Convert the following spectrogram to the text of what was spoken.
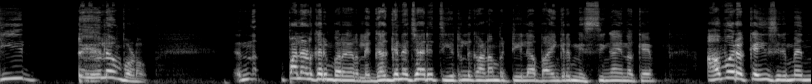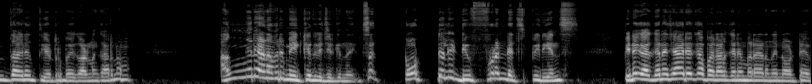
കിടിലം പടം. പല ആൾക്കാരും പറയാറില്ലേ ഗഗനചാരി തിയേറ്ററിൽ കാണാൻ പറ്റിയില്ല ഭയങ്കര മിസ്സിങ് ആയെന്നൊക്കെ അവരൊക്കെ ഈ സിനിമ എന്തായാലും തിയേറ്ററിൽ പോയി കാണണം. കാരണം അങ്ങനെയാണ് അവർ മേക്ക് ചെയ്ത് വെച്ചിരിക്കുന്നത്. It's a totally different experience പിന്നെ ഗഗനചാരിയൊക്കെ പല ആൾക്കാരും പറയാറുണ്ട് not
